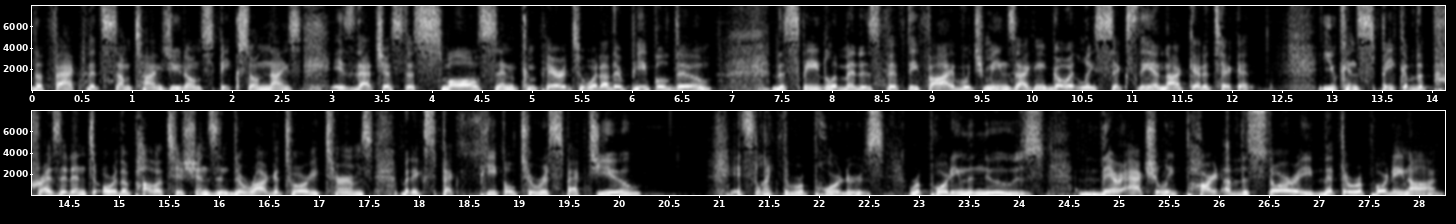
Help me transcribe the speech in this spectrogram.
The fact that sometimes you don't speak so nice, is that just a small sin compared to what other people do? The speed limit is 55, which means I can go at least 60 and not get a ticket. You can speak of the president or the politicians in derogatory terms, but expect people to respect you? It's like the reporters reporting the news. They're actually part of the story that they're reporting on.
